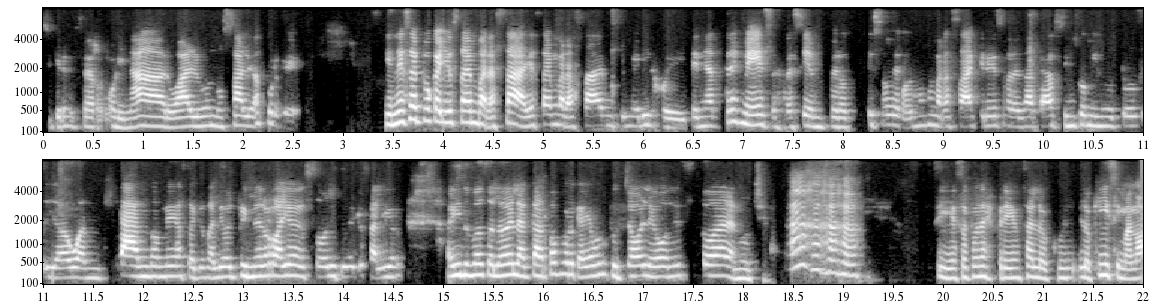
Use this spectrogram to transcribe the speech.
si quieres hacer orinar o algo, no salgas porque y en esa época yo estaba embarazada, ya estaba embarazada de mi primer hijo y tenía tres meses recién, pero eso de cuando estás embarazada quieres orinar cada cinco minutos y yo aguantándome hasta que salió el primer rayo de sol y tuve que salir ahí nomás al lado de la carpa porque habíamos escuchado leones toda la noche. Sí, eso fue una experiencia loquísima, ¿no?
